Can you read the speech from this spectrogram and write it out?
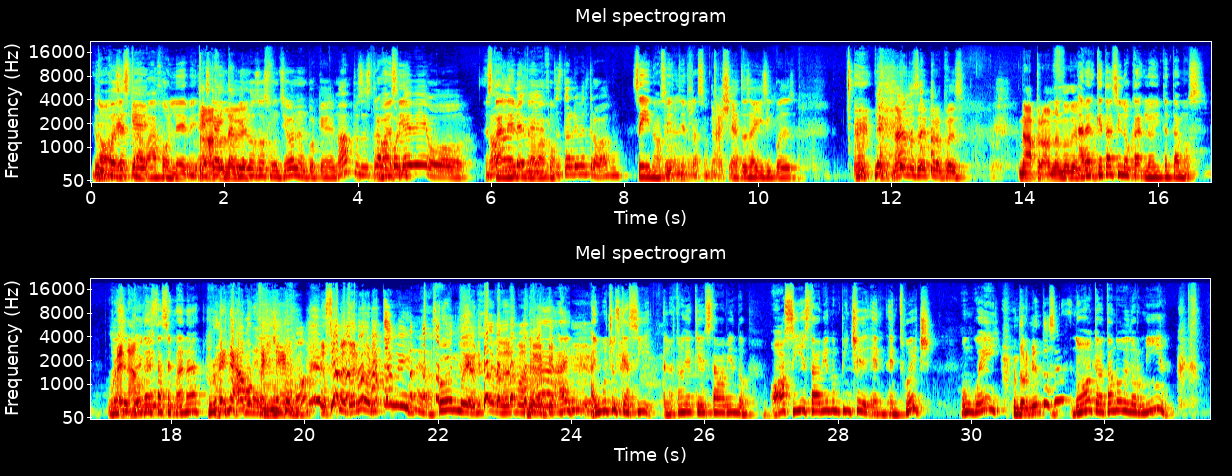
no, pues es, es que- trabajo leve. Es que ahí leve. también los dos funcionan, porque no, pues es trabajo sí. leve o... Está no, leve el trabajo. Está leve el trabajo. Sí, no, sí, Mm. tienes razón. Ah, entonces ahí sí puedes. No, no sé, pero pues. No, pero hablando del. A ver, ¿qué tal si lo, lo intentamos? Right now, esta semana. Right now, pendejo. Yo sí me duermo ahorita, güey. Pum, güey, ahorita me duermo. Ah, hay, hay muchos que así. El otro día que estaba viendo. Oh, sí, estaba viendo un pinche en, en Twitch. Un güey. ¿Durmiéndose? No, tratando de dormir.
